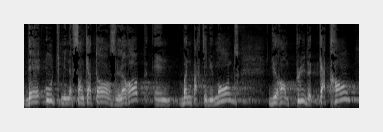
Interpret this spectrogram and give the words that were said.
Dès août 1914, l'Europe et une bonne partie du monde, durant plus de quatre ans,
